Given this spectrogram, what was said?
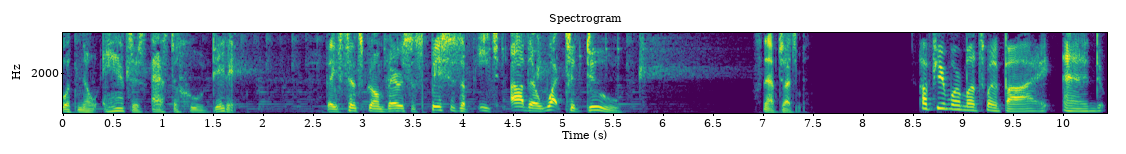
with no answers as to who did it. They've since grown very suspicious of each other, what to do. Snap judgment. A few more months went by and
